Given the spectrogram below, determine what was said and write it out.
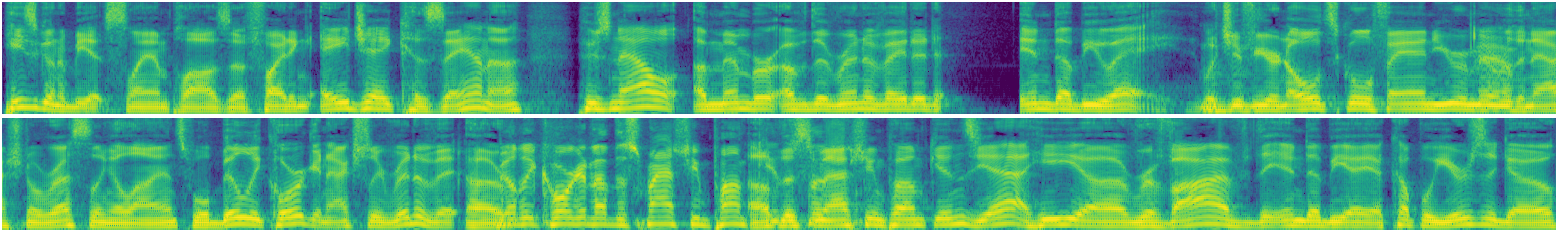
He's going to be at Slam Plaza fighting AJ Cazana, who's now a member of the renovated NWA, which, if you're an old school fan, you remember the National Wrestling Alliance. Well, Billy Corgan actually renovate uh, Billy Corgan of the Smashing Pumpkins. of the Smashing Pumpkins. Yeah, he uh, revived the NWA a couple years ago,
